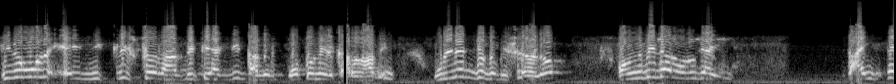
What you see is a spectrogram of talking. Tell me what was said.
তৃণমূল এই নিকৃষ্ট রাজনীতি একদিন তাদের পতনের কারণ হবে। উল্লেখযোগ্য বিষয় হলো, সংবিধান অনুযায়ী দায়িত্বে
